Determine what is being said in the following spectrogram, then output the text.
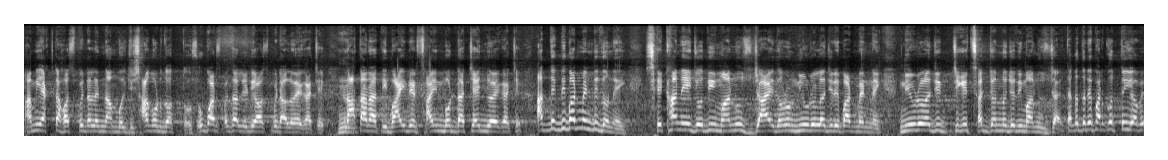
আমি একটা হসপিটালের নাম বলছি Sagar Dutta. Super speciality hospital হয়ে গেছে। রাতারাতি বাইরের সাইনবোর্ডটা চেঞ্জ হয়ে গেছে। অর্ধেক ডিপার্টমেন্টই তো নেই। সেখানে যদি মানুষ যায় ধরুন নিউরোলজি ডিপার্টমেন্ট নেই। নিউরোলজির চিকিৎসার জন্য যদি মানুষ যায় তাকে তো রেফার করতেই হবে।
